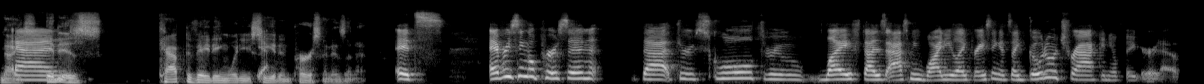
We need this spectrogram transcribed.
nice. And- it is captivating when you see Yeah. it in person, isn't it? It's every single person that through school, through life, that has asked me, why do you like racing? It's like, go to a track and you'll figure it out.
